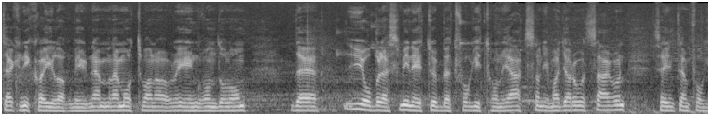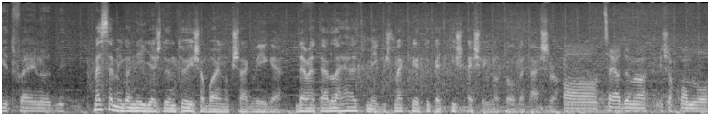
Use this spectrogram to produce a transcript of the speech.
technikailag még nem, nem ott van, én gondolom, de jobb lesz, minél többet fog itthon játszani Magyarországon, szerintem fog itt fejlődni. Messze még a négyes döntő és a bajnokság vége. Demeter lehet, mégis megkértük egy kis esélylatolgatásra. A Celdömök és a Komló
